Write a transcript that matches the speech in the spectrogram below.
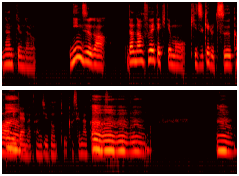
なんて言うんだろう。人数がだんだん増えてきても気づける通過みたいな感じのっていうか、背中合わせみたいなのがうんうんうんうん。うん。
